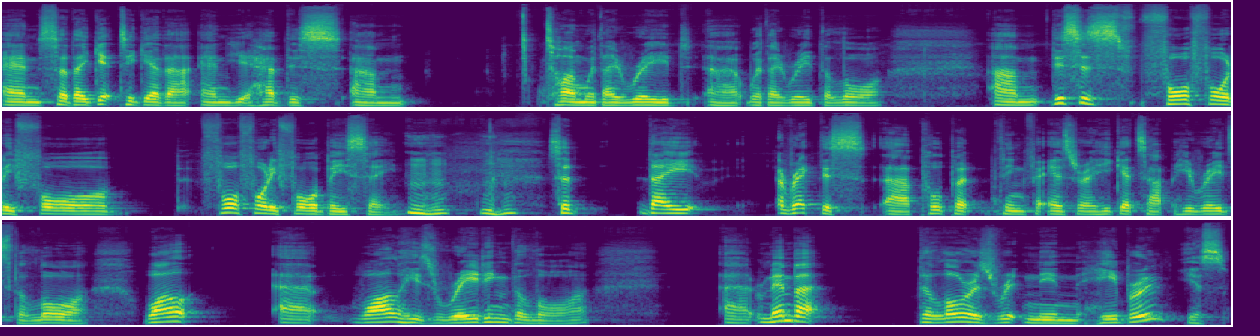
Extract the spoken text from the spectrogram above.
And so they get together, and you have this um, time where they read uh, where they read the law. Um, this is 444, 444 BC. So they erect this uh, pulpit thing for Ezra. He gets up, he reads the law. While uh, while he's reading the law, uh, remember the law is written in Hebrew, Yes.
